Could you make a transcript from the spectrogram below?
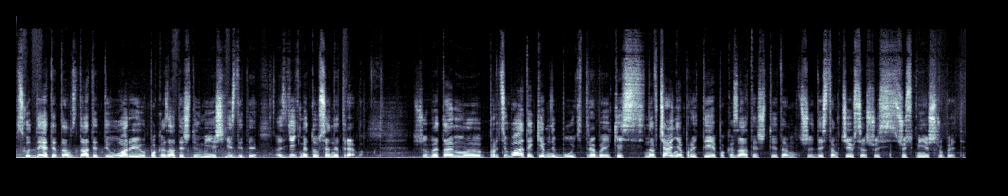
сходити, там, здати теорію, показати, що ти вмієш їздити. А з дітьми то все не треба. Щоб там е, працювати ким-небудь, треба якесь навчання пройти, показати, що ти там що десь там вчився, щось, щось вмієш робити.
